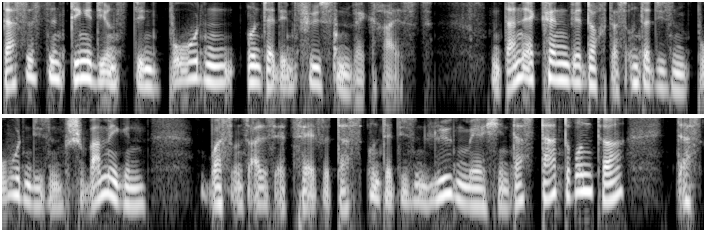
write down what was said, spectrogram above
das sind Dinge, die uns den Boden unter den Füßen wegreißt. Und dann erkennen wir doch, dass unter diesem Boden, diesem schwammigen, was uns alles erzählt wird, dass unter diesen Lügenmärchen, dass darunter das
